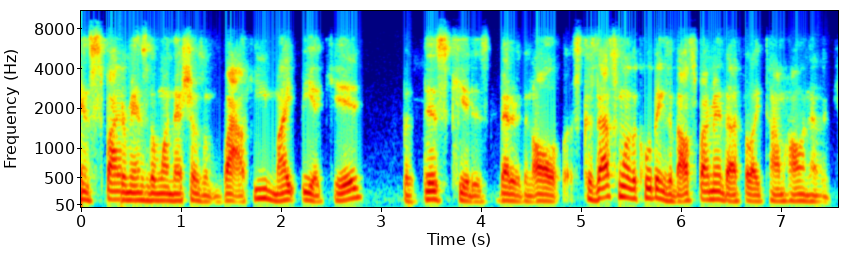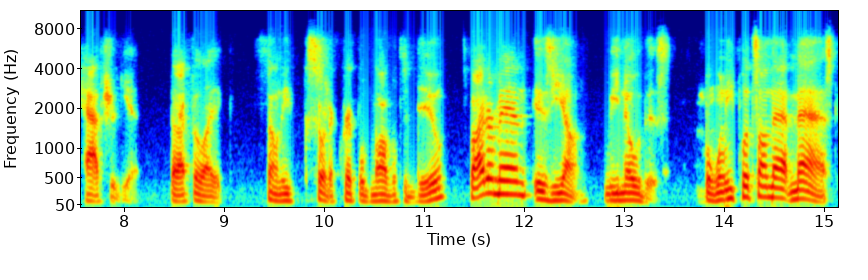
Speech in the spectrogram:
And Spider Man's the one that shows him wow, he might be a kid, but this kid is better than all of us. Because that's one of the cool things about Spider Man that I feel like Tom Holland hasn't captured yet. That I feel like Sony sort of crippled Marvel to do. Spider Man is young. We know this. But when he puts on that mask,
